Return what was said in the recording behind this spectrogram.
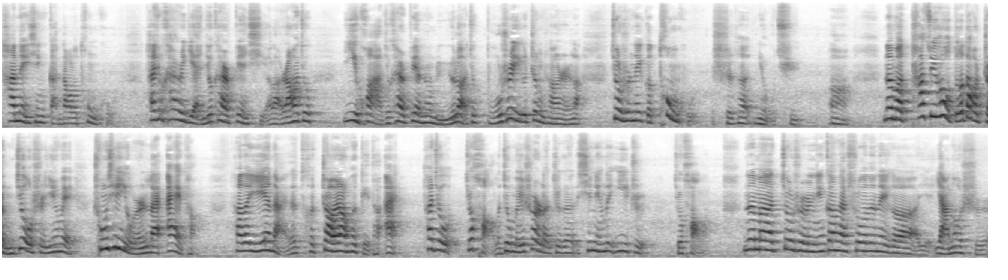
她内心感到了痛苦，她就开始眼就开始变斜了，然后就异化，就开始变成驴了，就不是一个正常人了，就是那个痛苦使她扭曲啊。那么她最后得到拯救，是因为重新有人来爱她，他的爷爷奶奶他照样会给他爱，他就就好了，就没事了，这个心灵的意志就好了。那么就是您刚才说的那个亚诺什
